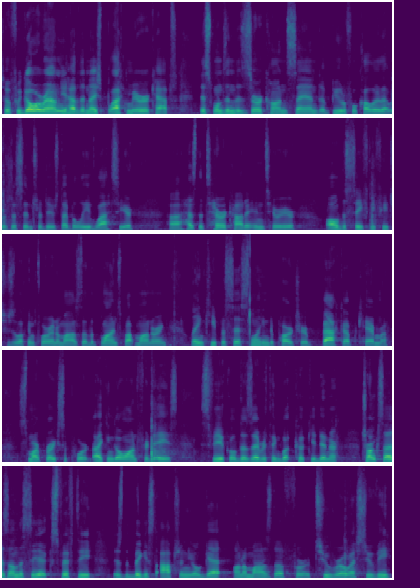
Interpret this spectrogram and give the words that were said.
So if we go around, you have the nice black mirror caps. This one's in the zircon sand, a beautiful color that was just introduced, I believe, last year. Uh, has the terracotta interior, all the safety features you're looking for in a Mazda, the blind spot monitoring, lane keep assist, lane departure, backup camera, smart brake support. I can go on for days. This vehicle does everything but cook you dinner. Trunk size on the CX-50 is the biggest option you'll get on a Mazda for a two-row SUV.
